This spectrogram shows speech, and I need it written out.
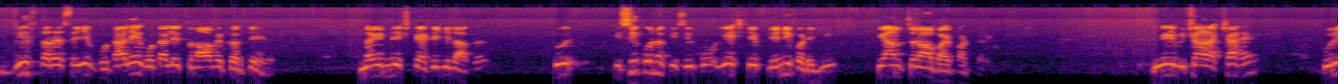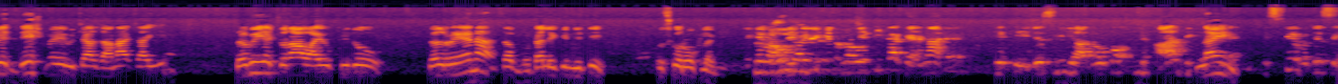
जिस तरह से ये घोटाले घोटाले चुनाव में करते हैं नई नई स्ट्रैटेजी लाकर तो किसी को न किसी को ये स्टेप लेनी पड़ेगी कि हम चुनाव बायकॉट करेंगे ये विचार अच्छा है। पूरे देश में ये विचार जाना चाहिए। तभी ये चुनाव आयोग की जो चल रहे है ना सब घोटाले की नीति उसको रोक लगी। लेकिन लेकिन लेकिन बीजेपी का कहना है कि तेजस्वी यादव को अपनी हार दिख नहीं। इसके वजह से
